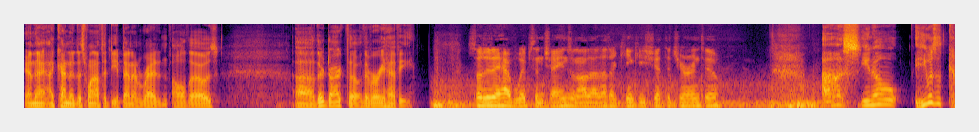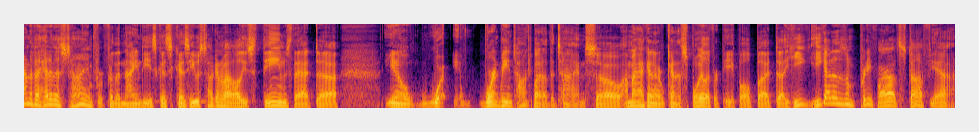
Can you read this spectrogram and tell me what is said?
And I, I kind of just went off the deep end and read all those. Uh, they're dark though. They're very heavy. So do they have whips and chains and all that other kinky shit that you're into? Us, you know, he was kind of ahead of his time for, for the 90s because because he was talking about all these themes that uh, you know were, weren't being talked about at the time. So I'm not going to kind of spoil it for people, but uh, he he got into some pretty far out stuff. Yeah.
